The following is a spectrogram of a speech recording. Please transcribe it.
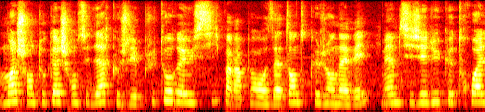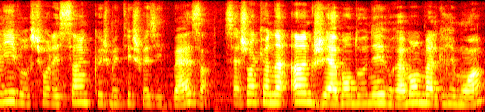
moi en tout cas je considère que je l'ai plutôt réussi par rapport aux attentes que j'en avais, même si j'ai lu que 3 livres sur les 5 que je m'étais choisi de base, sachant qu'il y en a un que j'ai abandonné vraiment malgré moi.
